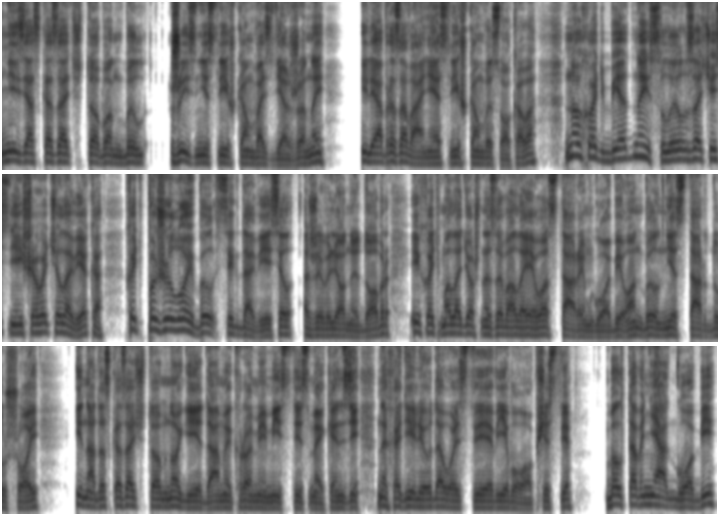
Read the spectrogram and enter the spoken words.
Нельзя сказать, чтобы он был жизни слишком воздержанный, или образования слишком высокого, но хоть бедный слыл за честнейшего человека, хоть пожилой был всегда весел, оживлен и добр, и хоть молодежь называла его старым Гоби, он был не стар душой, и надо сказать, что многие дамы, кроме миссис Маккензи, находили удовольствие в его обществе. Болтовня Гоби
